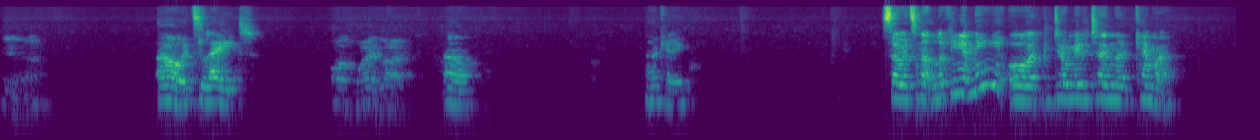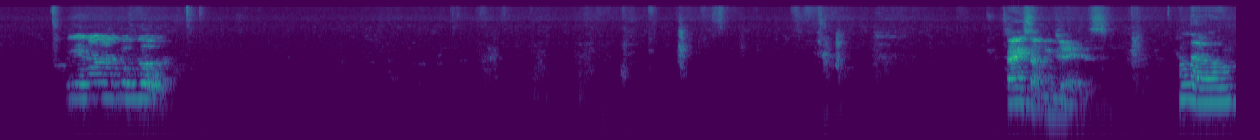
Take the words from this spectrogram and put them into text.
Yeah. Oh, it's late. Oh, it's way late. Oh. Okay. So it's not looking at me, or do you want me to turn the camera? Yeah, no, no, it's all good. Say something, Jazz. Hello.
